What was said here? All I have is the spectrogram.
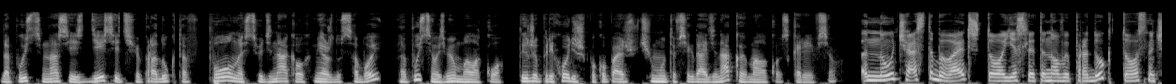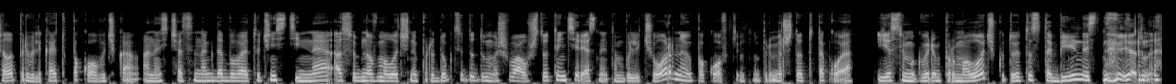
Допустим, у нас есть 10 продуктов полностью одинаковых между собой. Допустим, возьмем молоко. Ты же приходишь и покупаешь чему-то всегда одинаковое молоко, скорее всего. Ну, часто бывает, что если это новый продукт, то сначала привлекает упаковочка. Она сейчас иногда бывает очень стильная, особенно в молочной продукции. Ты думаешь, вау, что-то интересное. Там были черные упаковки, вот, например, что-то такое. Если мы говорим про молочку, то это стабильность, наверное.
